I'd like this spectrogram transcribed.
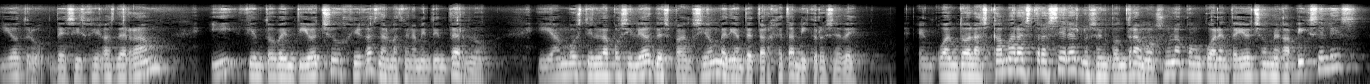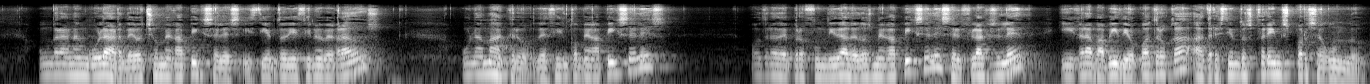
y otro de 6 GB de RAM y 128 GB de almacenamiento interno. Y ambos tienen la posibilidad de expansión mediante tarjeta microSD. En cuanto a las cámaras traseras, nos encontramos una con 48 megapíxeles, un gran angular de 8 megapíxeles y 119 grados, una macro de 5 megapíxeles, otra de profundidad de 2 megapíxeles, el flash LED y graba vídeo 4K a 300 frames por segundo.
